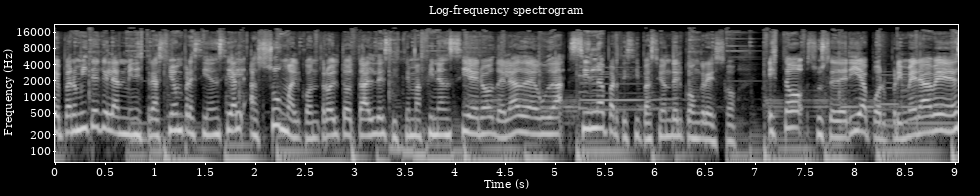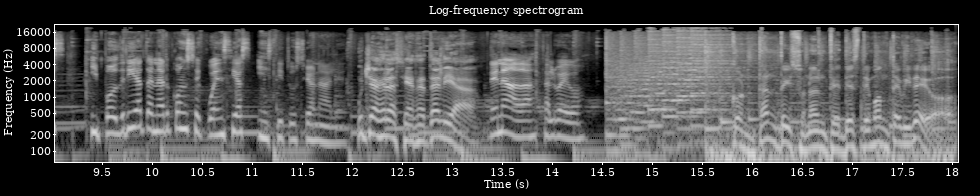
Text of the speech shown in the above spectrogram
que permite que la administración presidencial asuma el control total del sistema financiero de la deuda sin la participación del Congreso. Esto sucedería por primera vez y podría tener consecuencias institucionales. Muchas gracias, Natalia. De nada, hasta luego. Contante y sonante desde Montevideo.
